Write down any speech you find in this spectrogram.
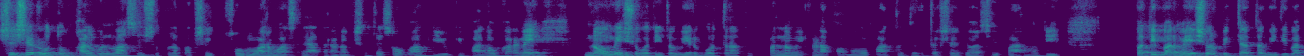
शिशिर ऋतू फाल्गुन मासे शुक्ल पक्षी सोमवार वासने आदरा नक्षत्र सौभाग्य योगी पालव करणे। नवमे शुभतीत वीर गोत्रात उत्पन्न वेकडा पमो पात द्वासी पार्वती। पती परमेश्वर पित्यर्थ विधिवत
